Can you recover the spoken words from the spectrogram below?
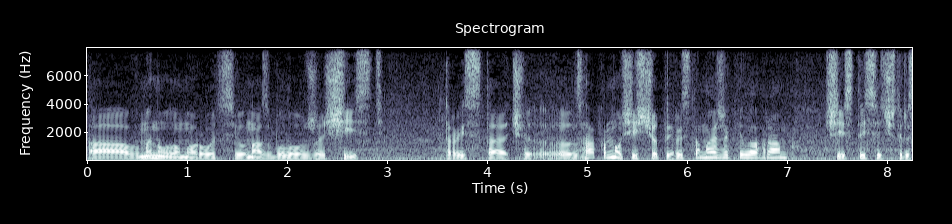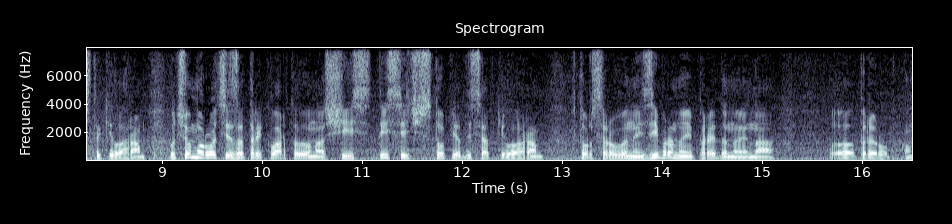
А в минулому році у нас було вже 6300 чи- е, з гаком, ну 6400 майже кілограм, 6400 кілограм. У цьому році за три квартали у нас 6150 кілограм вторсировини зібраної переданої на е, переробку.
